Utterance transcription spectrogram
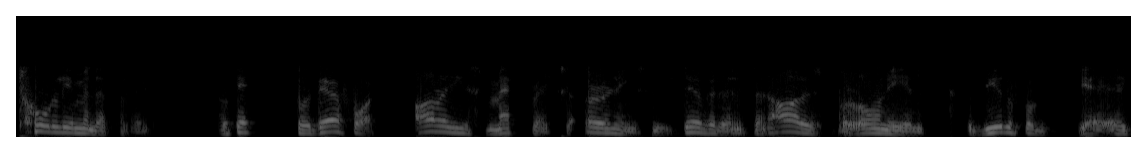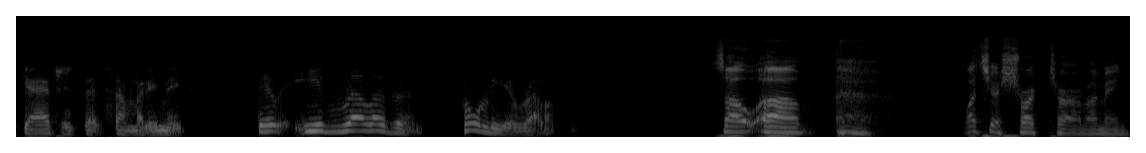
totally manipulated. Okay, so therefore, all of these metrics, earnings and dividends, and all this baloney and the beautiful ga- gadgets that somebody makes, they're irrelevant, totally irrelevant. So, um, what's your short term? I mean,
